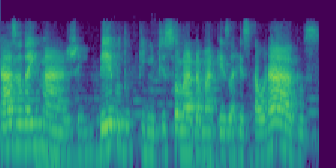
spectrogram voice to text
Casa da Imagem, Beco do Pinto e Solar da Marquesa restaurados,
